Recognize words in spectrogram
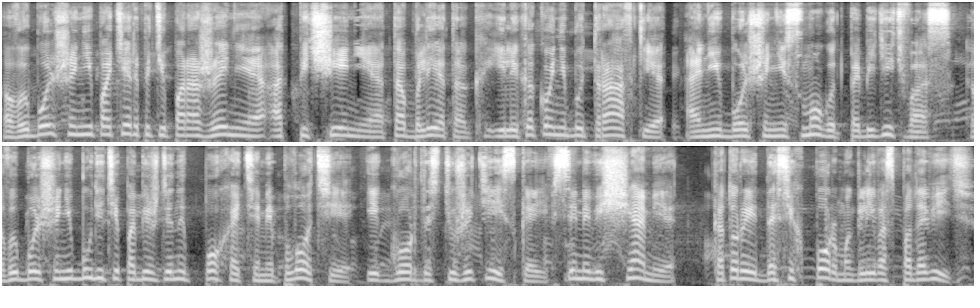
Вы больше не потерпите поражения от печенья, таблеток или какой-нибудь травки. Они больше не смогут победить вас. Вы больше не будете побеждены похотями плоти и гордостью житейской, всеми вещами, которые до сих пор могли вас подавить.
